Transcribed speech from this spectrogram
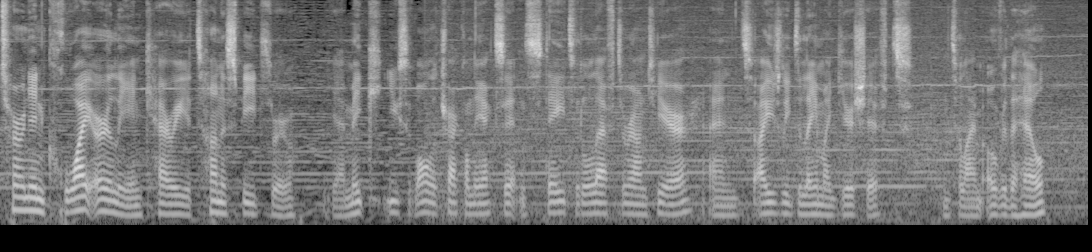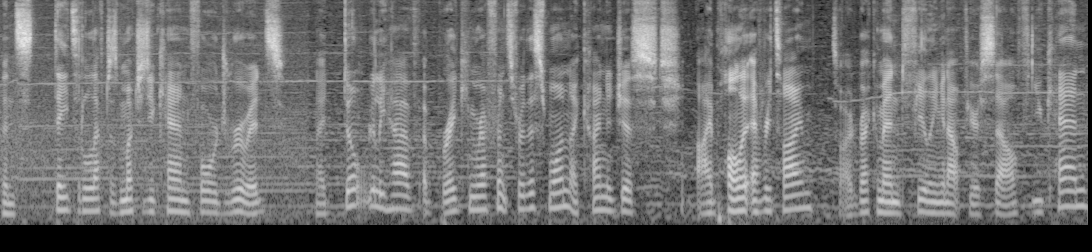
turn in quite early and carry a ton of speed through. Yeah, make use of all the track on the exit and stay to the left around here. And I usually delay my gear shift until I'm over the hill. Then stay to the left as much as you can for druids I don't really have a braking reference for this one, I kind of just eyeball it every time, so I'd recommend feeling it out for yourself. You can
